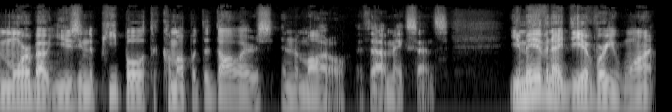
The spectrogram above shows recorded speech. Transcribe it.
and more about using the people to come up with the dollars in the model, if that makes sense. You may have an idea of where you want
